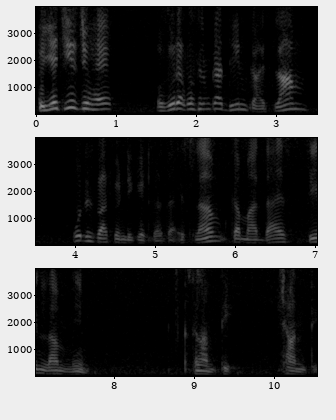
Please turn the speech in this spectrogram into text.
تو یہ چیز جو ہے، حضور وسلم کا دین کا، اسلام خود اس بات کو انڈیکیٹ کرتا ہے۔ اسلام کا مادہ ہے سین لام میم۔ سلامتی شانتی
